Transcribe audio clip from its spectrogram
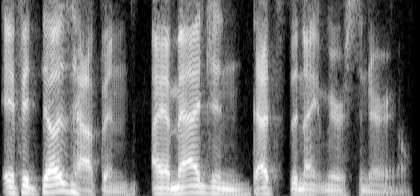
if it does happen, I imagine that's the nightmare scenario.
